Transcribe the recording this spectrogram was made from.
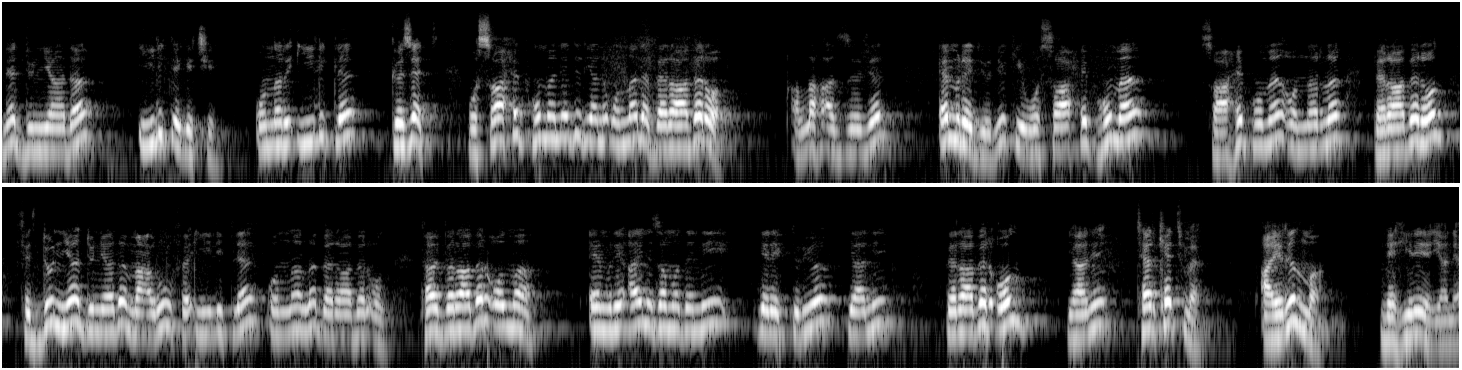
ne dünyada iyilikle geçin. Onları iyilikle gözet. O sahip huma nedir? Yani onlarla beraber ol. Allah Azze ve Celle emrediyor. Diyor ki o sahip huma sahip huma onlarla beraber ol. Fi dünya dünyada ma'ruf ve iyilikle onlarla beraber ol. Tabi beraber olma emri aynı zamanda neyi gerektiriyor? Yani beraber ol yani terk etme. Ayrılma. Nehini yani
